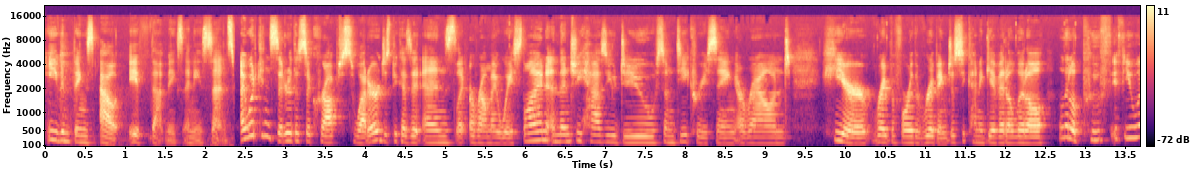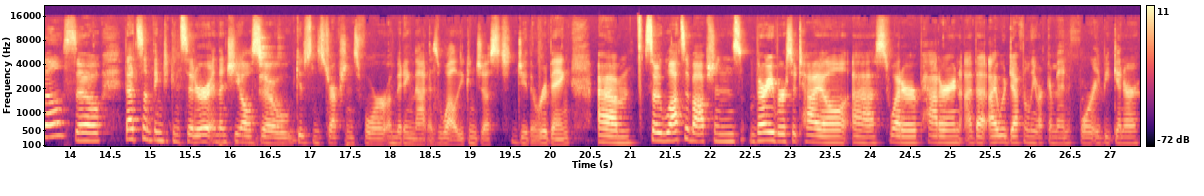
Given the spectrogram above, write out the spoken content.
even things out if that makes any sense. I would consider this a cropped sweater just because it ends like around my waistline and then she has you do some decreasing around here right before the ribbing just to kind of give it a little a little poof if you will. So that's something to consider and then she also gives instructions for omitting that as well. You can just do the ribbing. Um, so lots of options very versatile uh, sweater pattern uh, that I would definitely recommend for a beginner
